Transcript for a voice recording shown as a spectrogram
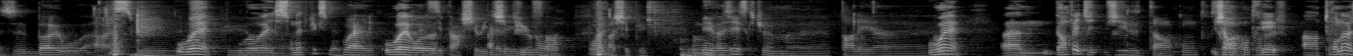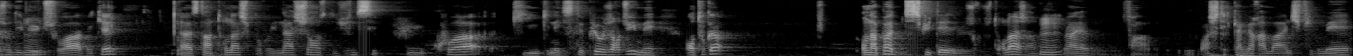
The Boy Women. je Ouais, plus, ouais, ouais, euh, il est sur Netflix même. Ouais, Ouais, ouais, ouais. par Shewita Ah, je sais plus le nom, Ejiofor. ouais. Enfin, je sais plus. Mais vas-y, est-ce que tu veux me parler euh, Ouais. Euh, ben, en fait, j'ai- j'ai rencontré tournage? un tournage au début, Mhm. tu vois, avec elle. Euh, C'était un tournage pour une agence de je ne sais plus quoi, qui, qui n'existe plus aujourd'hui, mais en tout cas, on n'a pas discuté le jour du tournage. hein. Elle- Enfin, moi, j'étais le caméraman, je filmais,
